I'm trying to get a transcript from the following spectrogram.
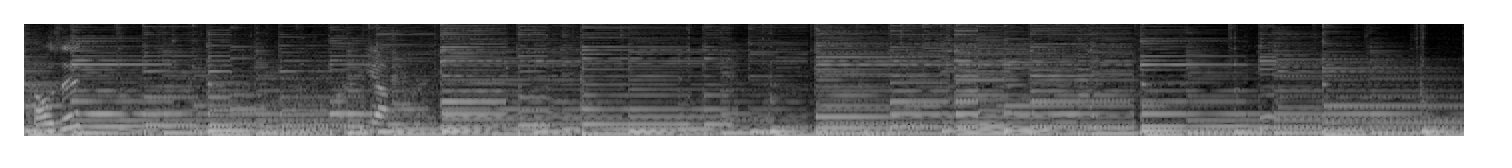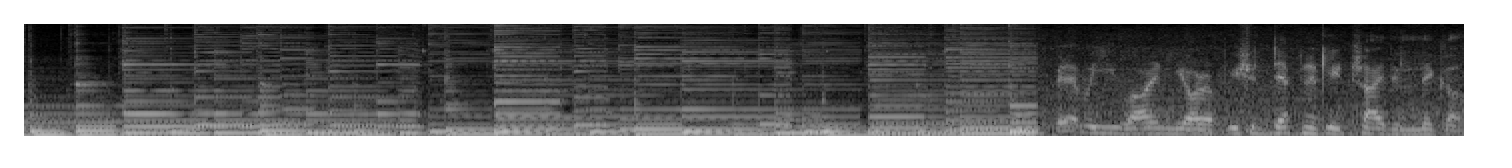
How's it? Yeah. Are in Europe, you should definitely try the liquor.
